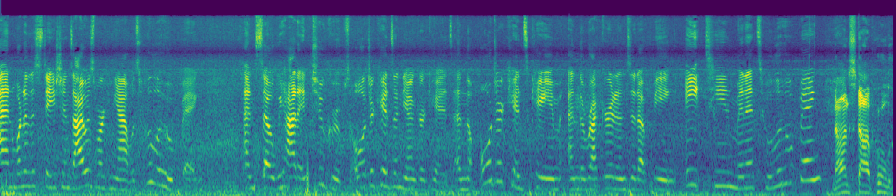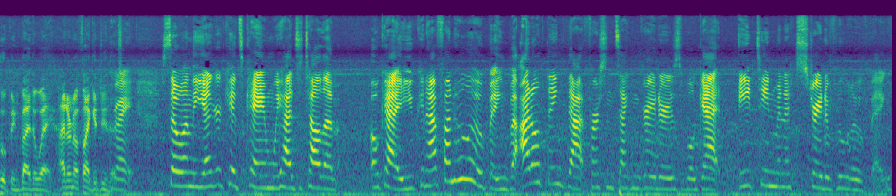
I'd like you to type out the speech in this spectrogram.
And one of the stations I was working at was hula hooping. And so we had it in two groups, older kids and younger kids. And the older kids came and the record ended up being 18 minutes hula hooping. Non-stop hula hooping, by the way. I don't know if I could do that. Right. So when the younger kids came, we had to tell them, okay, you can have fun hula hooping, but I don't think that first and second graders will get 18 minutes straight of hula hooping.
